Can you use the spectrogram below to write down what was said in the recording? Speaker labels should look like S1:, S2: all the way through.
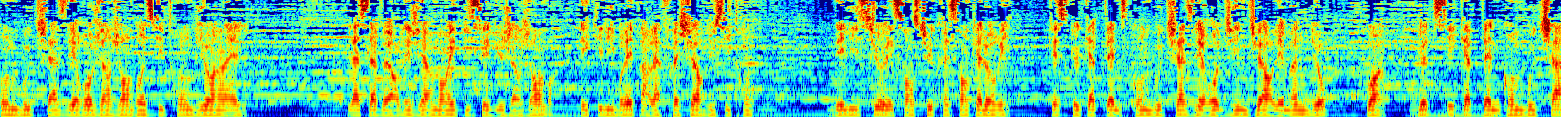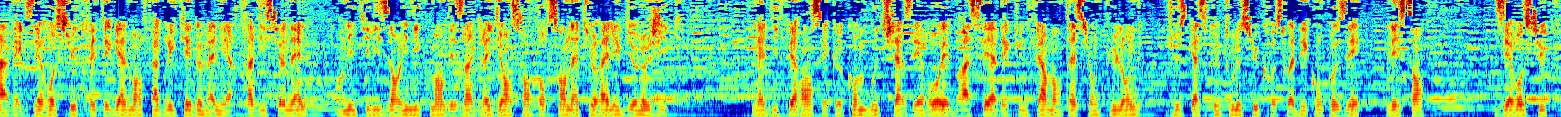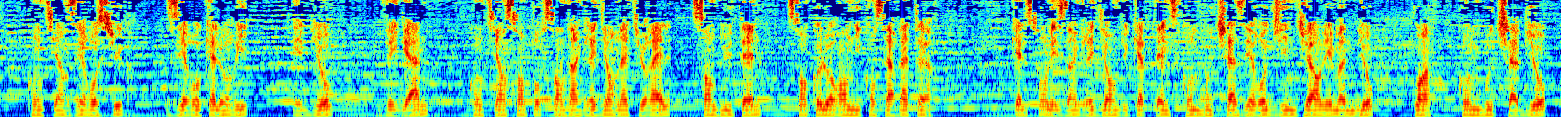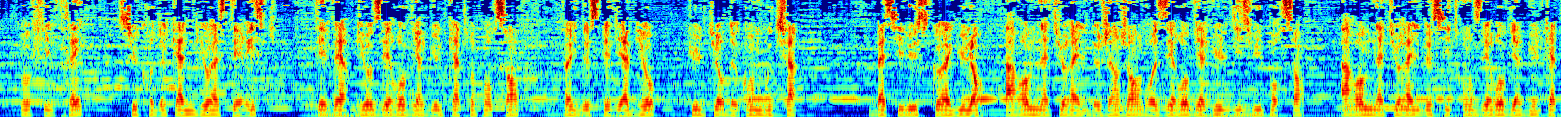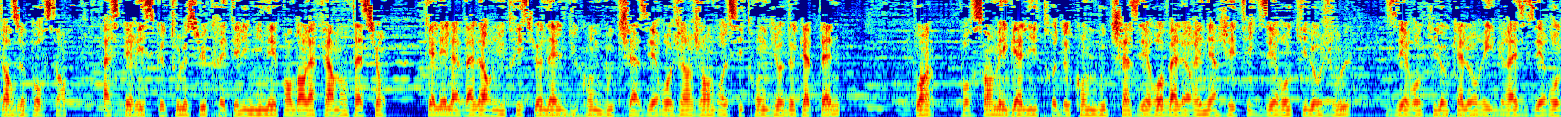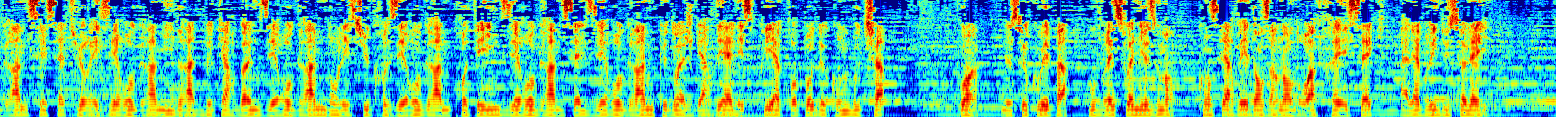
S1: Kombucha 0 gingembre citron bio 1L. La saveur légèrement épicée du gingembre, équilibrée par la fraîcheur du citron. Délicieux et sans sucre et sans calories. Qu'est-ce que Captain's Kombucha 0 Ginger Lemon Bio? Point. Gutsy Captain Kombucha avec zéro sucre est également fabriqué de manière traditionnelle, en utilisant uniquement des ingrédients 100% naturels et biologiques. La différence est que Kombucha Zero est brassé avec une fermentation plus longue, jusqu'à ce que tout le sucre soit décomposé, laissant zéro sucre. Contient zéro sucre, zéro calories, est bio, vegan, contient 100% d'ingrédients naturels, sans gluten, sans colorant ni conservateur. Quels sont les ingrédients du Captain's Kombucha Zero Ginger Lemon Bio? Point. Kombucha bio, eau filtrée, sucre de canne bio astérisque, thé vert bio 0,4%, de stevia bio, culture de kombucha. Bacillus coagulant, arôme naturel de gingembre 0,18%. Arôme naturel de citron 0,14%. Astérisque tout le sucre est éliminé pendant la fermentation. Quelle est la valeur nutritionnelle du kombucha 0 gingembre citron bio de Captain? Point. Pour 100 mégalitres de kombucha 0 valeur énergétique 0 kJ, 0 kcal graisse 0 g c'est saturé 0 g hydrate de carbone 0 g dont les sucres 0 g protéines 0 g sel 0 g que dois-je garder à l'esprit à propos de kombucha? Point. Ne secouez pas, ouvrez soigneusement, conservez dans un endroit frais et sec, à l'abri du soleil.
